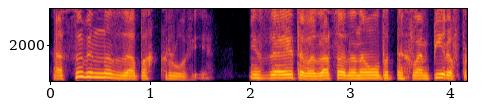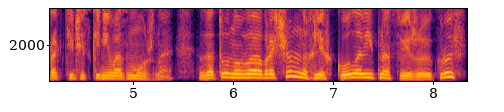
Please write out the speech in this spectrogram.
особенно запах крови. Из-за этого засада на опытных вампиров практически невозможна, зато новообращенных легко ловить на свежую кровь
